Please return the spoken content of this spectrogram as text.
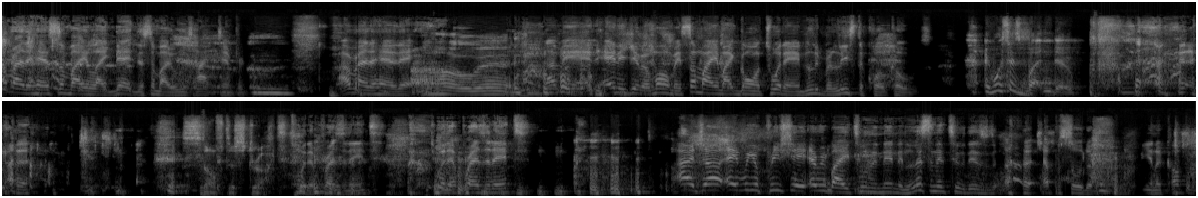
I'd rather have somebody like that than somebody who's hot tempered. I'd rather have that. Oh man. I mean, at any given moment, somebody might go on Twitter and release the quote codes. Hey, what's his button do? Self-destruct. Twitter president. Twitter president. All right, y'all. Hey, we appreciate everybody tuning in and listening to this uh, episode of Being Uncomfortable.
